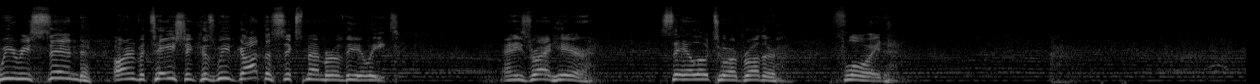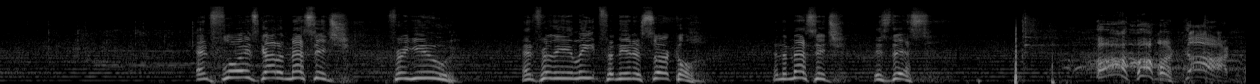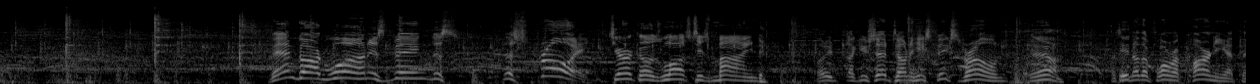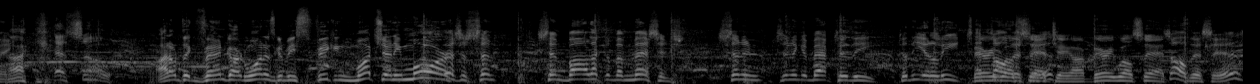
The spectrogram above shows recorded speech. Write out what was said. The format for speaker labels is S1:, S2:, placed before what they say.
S1: we rescind our invitation because we've got the sixth member of the elite. And he's right here. Say hello to our brother, Floyd. And Floyd's got a message for you and for the elite from the inner circle. And the message is this.
S2: Oh, my God! Vanguard 1 is being dis- destroyed.
S3: Jericho's lost his mind.
S2: Well, like you said, Tony, he speaks drone.
S3: Yeah.
S2: That's another form of Carney, I think.
S3: I guess so.
S4: I don't think Vanguard 1 is going to be speaking much anymore.
S2: This is sim- symbolic of a message, sending sending it back to the to the elite.
S3: Very
S2: That's all
S3: well
S2: this
S3: said,
S2: is.
S3: JR. Very well said.
S2: That's all this is.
